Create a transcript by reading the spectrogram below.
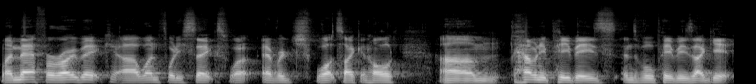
My MAF aerobic, uh, 146, what average watts I can hold. Um, how many PBs, interval PBs I get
